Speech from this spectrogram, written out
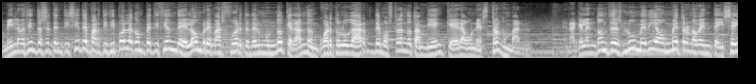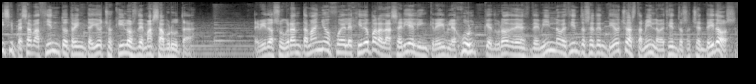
En 1977 participó en la competición de El hombre más fuerte del mundo, quedando en cuarto lugar, demostrando también que era un strongman. En aquel entonces Lou medía 1,96 m y pesaba 138 kilos de masa bruta. Debido a su gran tamaño fue elegido para la serie El Increíble Hulk, que duró desde 1978 hasta 1982.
